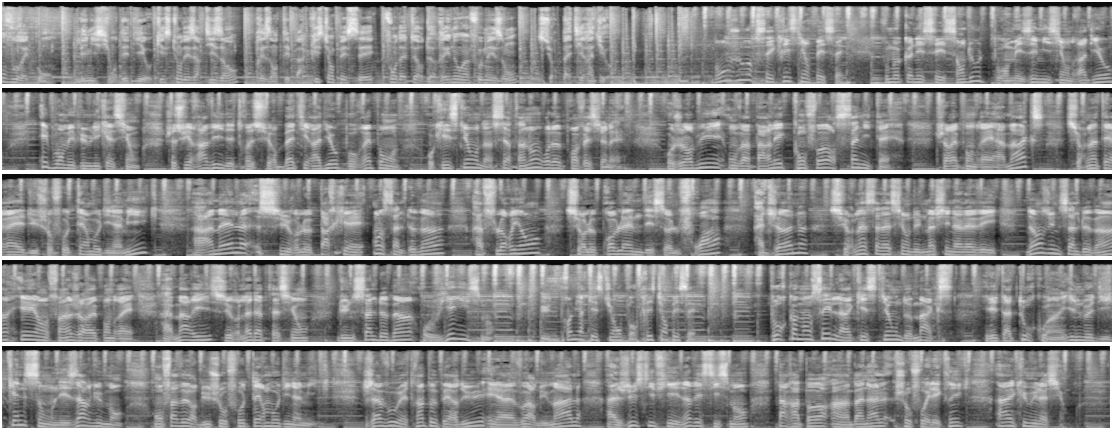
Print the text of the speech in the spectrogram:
On vous répond, l'émission dédiée aux questions des artisans, présentée par Christian Pessé, fondateur de Renault Info Maison sur Bâti Radio. Bonjour, c'est Christian Pesset. Vous me connaissez sans doute pour mes émissions de radio et pour mes publications. Je suis ravi d'être sur Bâti Radio pour répondre aux questions d'un certain nombre de professionnels. Aujourd'hui, on va parler confort sanitaire. Je répondrai à Max sur l'intérêt du chauffe-eau thermodynamique, à Amel sur le parquet en salle de bain, à Florian sur le problème des sols froids, à John sur l'installation d'une machine à laver dans une salle de bain et enfin je répondrai à Marie sur l'adaptation d'une salle de bain au vieillissement. Une première question pour Christian Pesset. Pour commencer, la question de Max. Il est à Tourcoing. Il me dit quels sont les arguments en faveur du chauffe-eau thermodynamique? J'avoue être un peu perdu et avoir du mal à justifier l'investissement par rapport à un banal chauffe-eau électrique à accumulation.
